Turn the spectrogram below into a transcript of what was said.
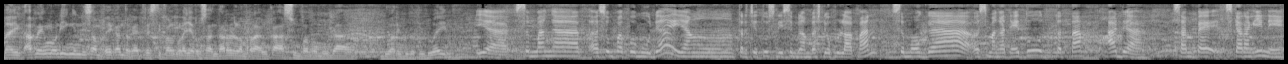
Baik, apa yang mau ingin disampaikan terkait Festival Pelajar Nusantara dalam rangka Sumpah Pemuda 2022 ini? Iya, semangat uh, Sumpah Pemuda yang tercetus di 1928, semoga uh, semangatnya itu tetap ada sampai sekarang ini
